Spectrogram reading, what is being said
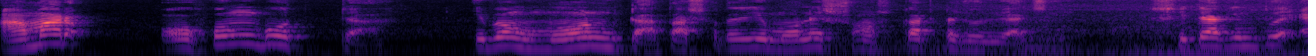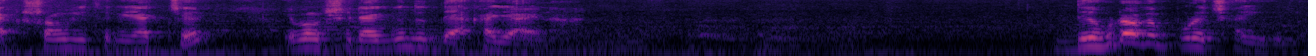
আমার অহংবোধটা এবং মনটা, তার সাথে যে মনের সংস্কারটা জড়িয়ে আছে, সেটা কিন্তু একসঙ্গেই থেকে যাচ্ছে। এবং সেটাকে কিন্তু দেখা যায় না। দেহটাও তো পুরো ছাই হলো।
